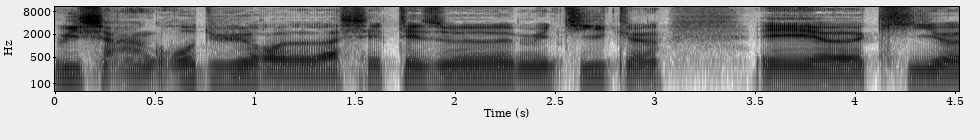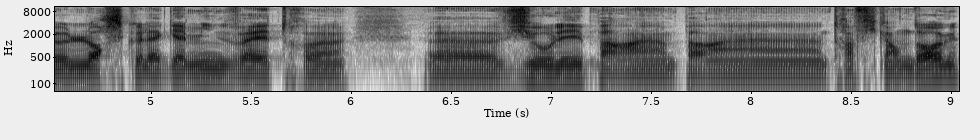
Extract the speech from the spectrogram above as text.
Lui, c'est un gros dur, euh, assez taiseux, mutique, euh, et euh, qui, euh, lorsque la gamine va être euh, euh, violée par un, par un trafiquant de drogue, euh,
